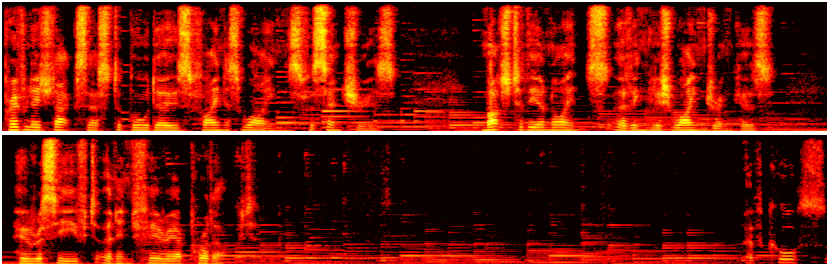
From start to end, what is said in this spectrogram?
privileged access to Bordeaux's finest wines for centuries much to the annoyance of English wine drinkers who received an inferior product. Of course,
